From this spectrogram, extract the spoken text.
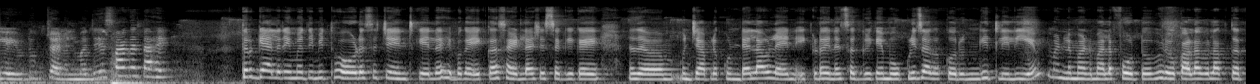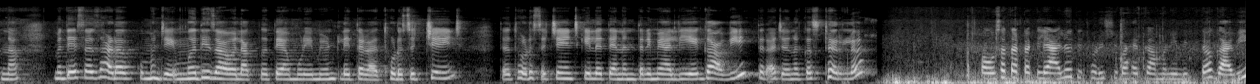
या यूट्यूब चॅनलमध्ये स्वागत आहे. तर गॅलरीमध्ये मी थोडंसं चेंज केलं. हे बघा एका साईडला असे सगळे काही म्हणजे आपल्या कुंड्या लावल्या आहे इकडं आहे ना सगळी काही मोकळी जागा करून घेतलेली आहे. म्हटलं म्हण मला फोटो व्हिडिओ काढावं लागतात ना. मग ते असं झाडं म्हणजे मध्ये जावं लागतं. त्यामुळे मी म्हटले तर थोडंसं चेंज तर थोडंसं चेंज केलं. त्यानंतर मी आली आहे गावी. तर अचानकच ठरलं. पावसात अटकले आले होते थोडीशी बाहेर कामानिमित्त गावी.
